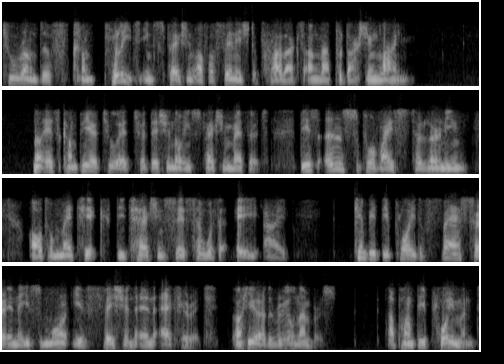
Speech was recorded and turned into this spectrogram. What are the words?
to run the complete inspection of a finished product on that production line. Now, as compared to a traditional inspection method, this unsupervised learning automatic detection system with AI can be deployed faster and is more efficient and accurate. Uh, here are the real numbers. Upon deployment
